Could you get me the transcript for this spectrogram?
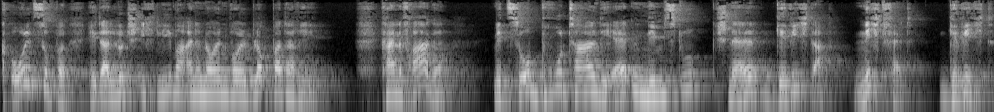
Kohlsuppe. Hey, da lutsch ich lieber eine 9 Volt Blockbatterie. Keine Frage. Mit so brutalen Diäten nimmst du schnell Gewicht ab. Nicht Fett. Gewicht.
